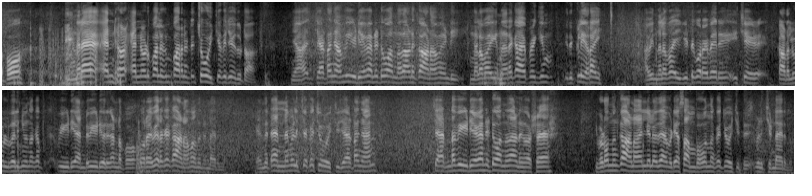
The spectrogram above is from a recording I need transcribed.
അപ്പോൾ ഇന്നലെ എന്നോ എന്നോട് പലരും പറഞ്ഞിട്ട് ചോദിക്കുകയൊക്കെ ചെയ്തു ഞാൻ ചേട്ടാ ഞാൻ വീഡിയോ കണ്ടിട്ട് വന്നതാണ് കാണാൻ വേണ്ടി. ഇന്നലെ വൈകുന്നേരം ആയപ്പോഴേക്കും ഇത് ക്ലിയർ ആയി. അപ്പോൾ ഇന്നലെ വൈകിട്ട് കുറേ പേര് ഈ ചെ കടൽ ഉൾവലിഞ്ഞു എന്നൊക്കെ വീഡിയോ എന്റെ വീഡിയോയിൽ കണ്ടപ്പോൾ കുറേ പേരൊക്കെ കാണാൻ വന്നിട്ടുണ്ടായിരുന്നു. എന്നിട്ട് എന്നെ വിളിച്ചൊക്കെ ചോദിച്ചു ചേട്ടാ ഞാൻ ചേട്ടന്റെ വീഡിയോ കണ്ടിട്ട് വന്നതാണ് പക്ഷേ ഇവിടെ ഒന്നും കാണാനില്ലല്ലോ ഇത് എവിടെയാ സംഭവം? എന്നൊക്കെ ചോദിച്ചിട്ട് വിളിച്ചിട്ടുണ്ടായിരുന്നു.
